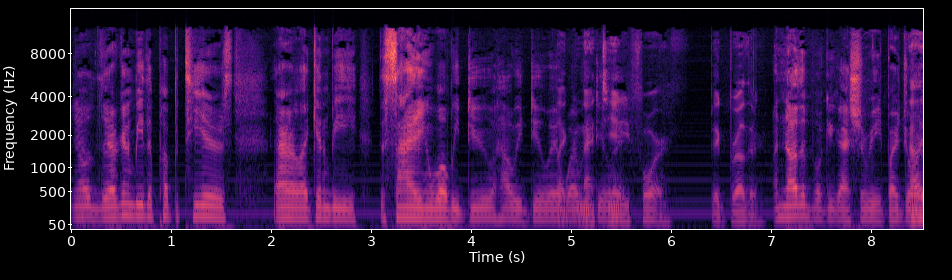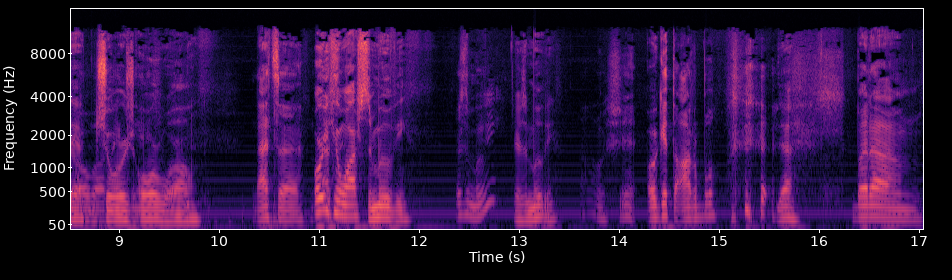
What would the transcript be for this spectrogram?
You know, they're gonna be the puppeteers that are like gonna be deciding what we do, how we do it, like where we do it. 1984, Big Brother. Another book you guys should read by George yeah, Orwell. George Orwell. That's a. Or you can a- watch the movie. There's a movie. There's a movie. Oh shit! Or get the Audible. Yeah. But um,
